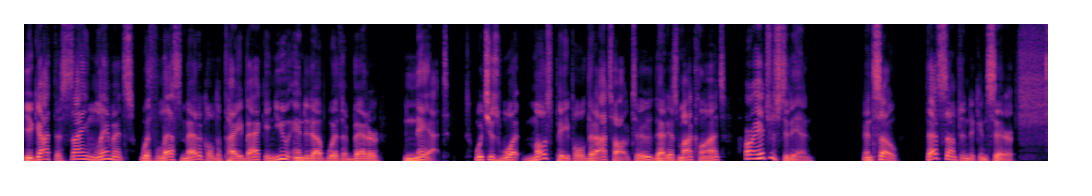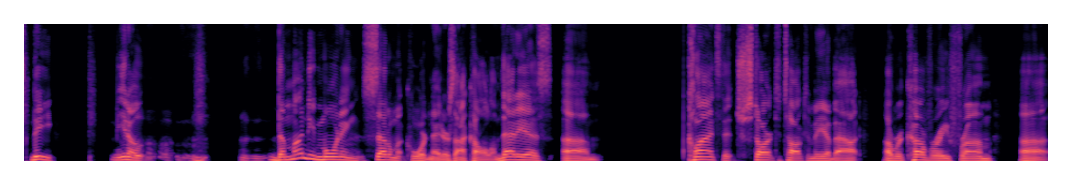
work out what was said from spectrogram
You got the same limits with less medical to pay back, and you ended up with a better net, which is what most people that I talk to, that is my clients, are interested in. And so that's something to consider. The, you know, the Monday morning settlement coordinators, I call them, that is um, clients that start to talk to me about a recovery from uh,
